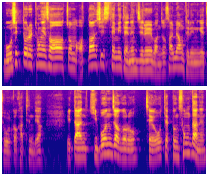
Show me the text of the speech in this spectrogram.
모식도를 통해서 좀 어떤 시스템이 되는지를 먼저 설명드리는 게 좋을 것 같은데요. 일단 기본적으로 제5 태풍 송단은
